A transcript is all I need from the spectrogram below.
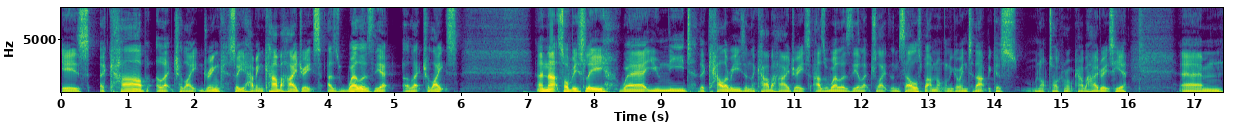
is a carb electrolyte drink. So you're having carbohydrates as well as the electrolytes. And that's obviously where you need the calories and the carbohydrates as well as the electrolytes themselves. But I'm not going to go into that because we're not talking about carbohydrates here. Um,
